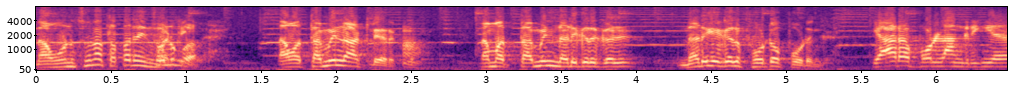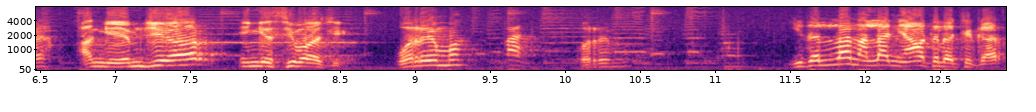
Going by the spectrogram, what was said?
நான் ஒண்ணு சொன்னா தப்பா நீங்க சொல்லுங்க. நம்ம தமிழ்நாட்டுல இருக்கோம் நம்ம தமிழ் நடிகர்கள் நடிகைகள் போட்டோ போடுங்க. யார போடலாங்கிறீங்க? அங்க எம்ஜிஆர் இங்க சிவாஜி. ஒரேம்மா? ஒரேம்மா? இதெல்லாம் நல்லா ஞாபகத்துல வச்சிருக்கார்.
